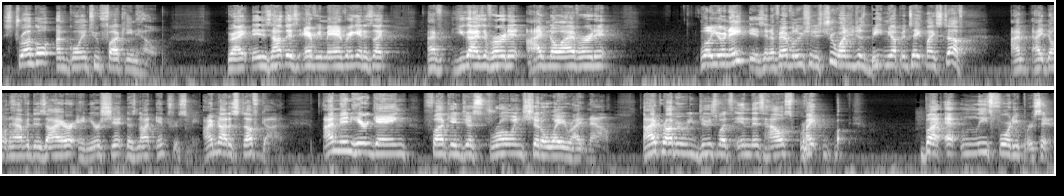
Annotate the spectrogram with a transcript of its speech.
struggle, I'm going to fucking help. Right? It is not this every man. Again, it's like I've you guys have heard it. I know I've heard it. Well, you're an atheist, and if evolution is true, why don't you just beat me up and take my stuff? I'm, I don't have a desire, and your shit does not interest me. I'm not a stuff guy. I'm in here, gang, fucking just throwing shit away right now. I probably reduce what's in this house, right? But at least 40%.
